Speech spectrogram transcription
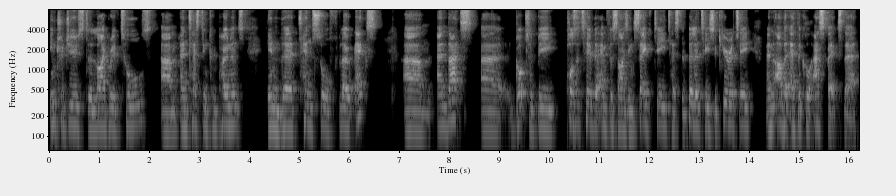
introduced a library of tools um, and testing components in their TensorFlow X. Um, and that's uh, got to be positive. They're emphasizing safety, testability, security, and other ethical aspects there.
